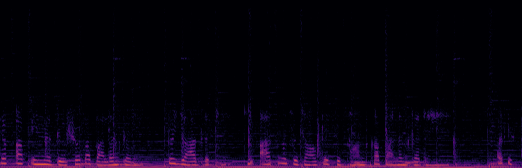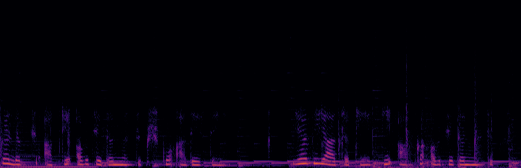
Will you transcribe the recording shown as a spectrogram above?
जब आप इन निर्देशों का पालन करें तो याद रखें कि आत्म सुझाव के सिद्धांत का पालन कर रहे हैं। और इसका लक्ष्य आपके अवचेतन मस्तिष्क को आदेश देना। यह भी याद रखें कि आपका अवचेतन मस्तिष्क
